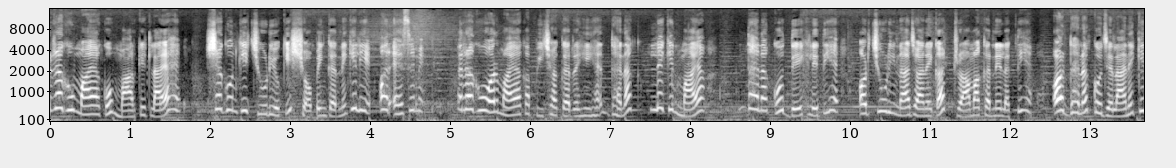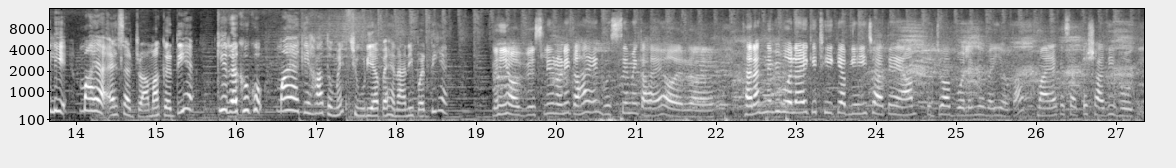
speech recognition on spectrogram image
रघु माया को मार्केट लाया है। शगुन की चूड़ियों की शॉपिंग करने के लिए और ऐसे में रघु और माया का पीछा कर रही हैं धनक, लेकिन माया धनक को देख लेती है और चूड़ी ना जाने का ड्रामा करने लगती है और धनक को जलाने के लिए माया ऐसा ड्रामा करती है कि रघु को माया के हाथों में चूड़ियाँ पहनानी पड़ती है। नहीं ऑब्वियसली उन्होंने कहा है, गुस्से में कहा है और धनक ने भी बोला है कि ठीक है, अब यही चाहते हैं आप, जो आप बोलेंगे वही होगा, माया के साथ तो शादी होगी।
